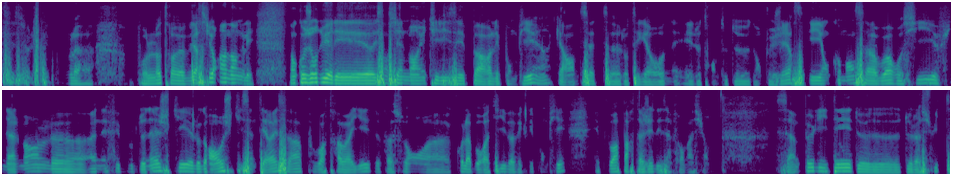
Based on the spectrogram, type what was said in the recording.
Désolé pour la, pour l'autre version en anglais. Donc aujourd'hui, elle est euh, essentiellement utilisée par les pompiers, 47 hein, euh, Lot-et-Garonne et le 32 donc le Gers, et on commence à avoir aussi finalement un effet boule de neige qui est le Grand Roche qui s'intéresse à pouvoir travailler de façon euh, collaborative avec les pompiers et pouvoir partager des informations. C'est un peu l'idée de, la suite.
